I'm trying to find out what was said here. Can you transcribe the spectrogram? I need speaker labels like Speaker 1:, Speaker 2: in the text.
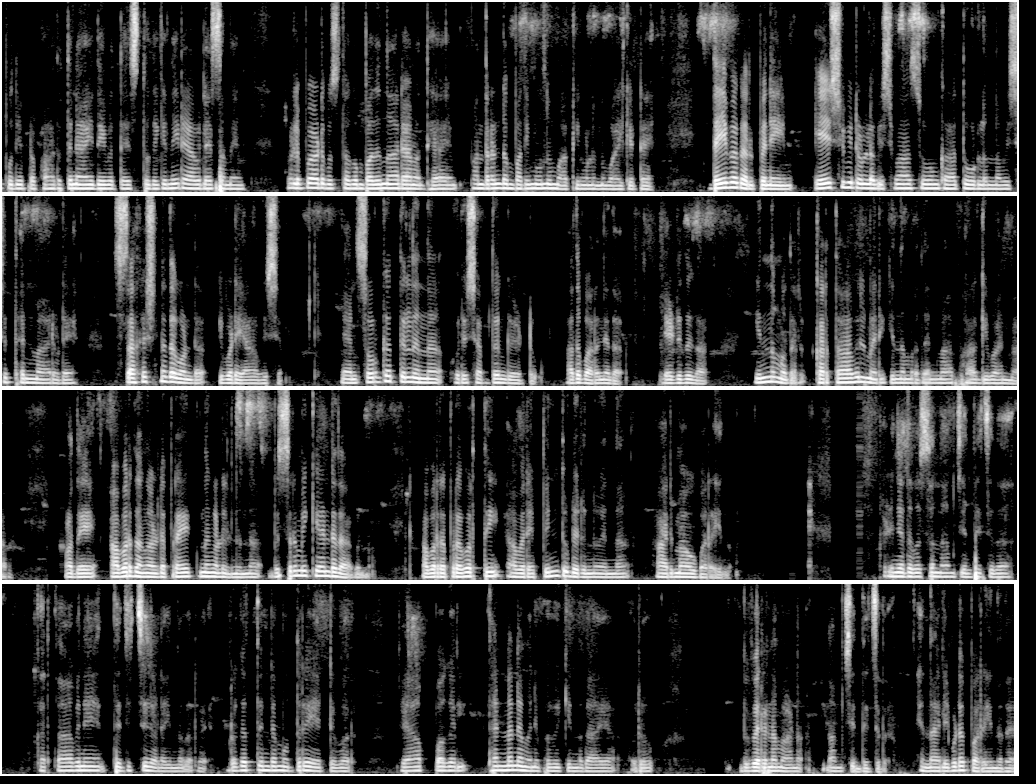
Speaker 1: പുതിയ പ്രഭാതത്തിനായി ദൈവത്തെ സ്തുതിക്കുന്ന. ഈ രാവിലെ സമയം വെളിപ്പാട് പുസ്തകം പതിനാലാം അധ്യായം പന്ത്രണ്ടും പതിമൂന്നും വാക്യങ്ങളൊന്ന് വായിക്കട്ടെ. ദൈവകൽപ്പനയും യേശുവിലുള്ള വിശ്വാസവും കാത്തുകൊള്ളുന്ന വിശുദ്ധന്മാരുടെ സഹിഷ്ണുത കൊണ്ട് ഇവിടെ ആവശ്യം. ഞാൻ സ്വർഗത്തിൽ നിന്ന് ഒരു ശബ്ദം കേട്ടു. അത് പറഞ്ഞത് എഴുതുക ഇന്നു മുതൽ കർത്താവിൽ മരിക്കുന്ന മൃതന്മാർ ഭാഗ്യവാന്മാർ. അതെ അവർ തങ്ങളുടെ പ്രയത്നങ്ങളിൽ നിന്ന് വിശ്രമിക്കേണ്ടതാകുന്നു. അവരുടെ പ്രവൃത്തി അവരെ പിന്തുടരുന്നു എന്ന് ആത്മാവ് പറയുന്നു. കഴിഞ്ഞ ദിവസം നാം ചിന്തിച്ചത് കർത്താവിനെ ത്യജിച്ച് കളയുന്നവരുടെ മൃഗത്തിന്റെ മുദ്രയേറ്റവർ രാപ്പകൽ അനുഭവിക്കുന്നതായ ഒരു വിവരണമാണ് നാം ചിന്തിച്ചത്. എന്നാൽ ഇവിടെ പറയുന്നത്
